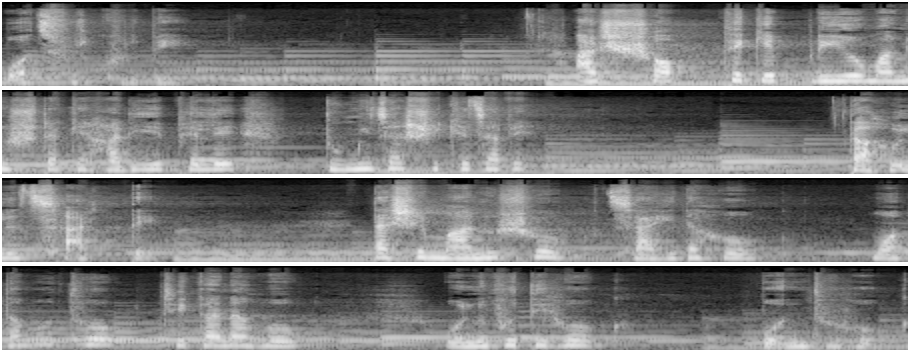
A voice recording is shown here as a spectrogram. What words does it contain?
বছর ঘুরবে। আর সব থেকে প্রিয় মানুষটাকে হারিয়ে ফেলে তুমি যা শিখে যাবে, তা হলো ছাড়তে। তা সে মানুষ হোক, চাহিদা হোক, মতামত হোক, ঠিকানা হোক, অনুভূতি হোক, বন্ধু হোক,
